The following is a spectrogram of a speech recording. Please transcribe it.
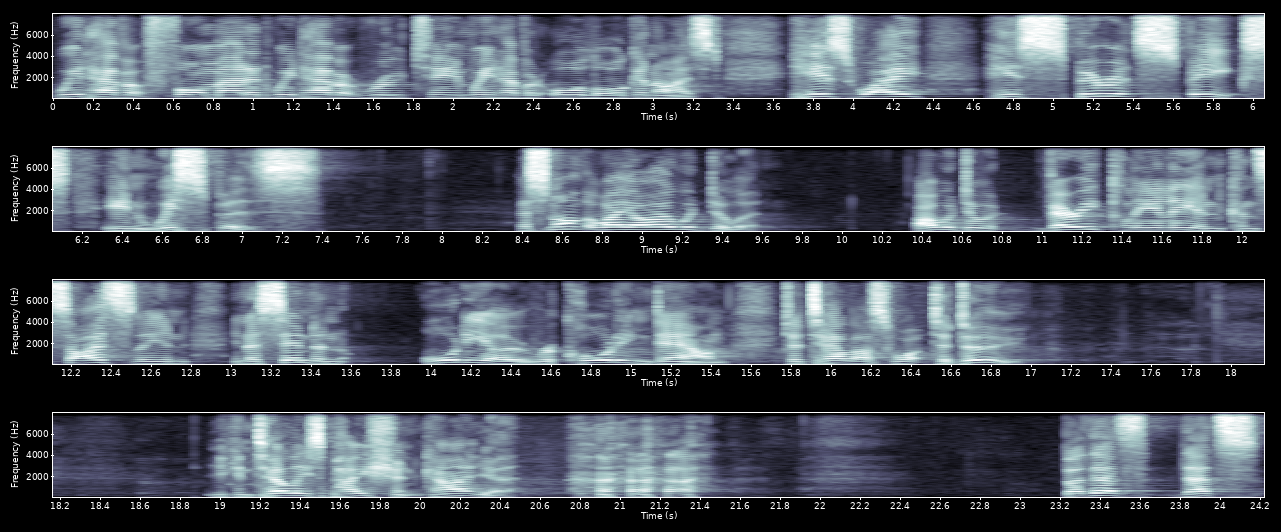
we'd have it formatted, we'd have it routine, we'd have it all organized. His way, His Spirit speaks in whispers. It's not the way I would do it. I would do it very clearly and concisely and you know, send an audio recording down to tell us what to do. You can tell he's patient, can't you? but that's, that's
